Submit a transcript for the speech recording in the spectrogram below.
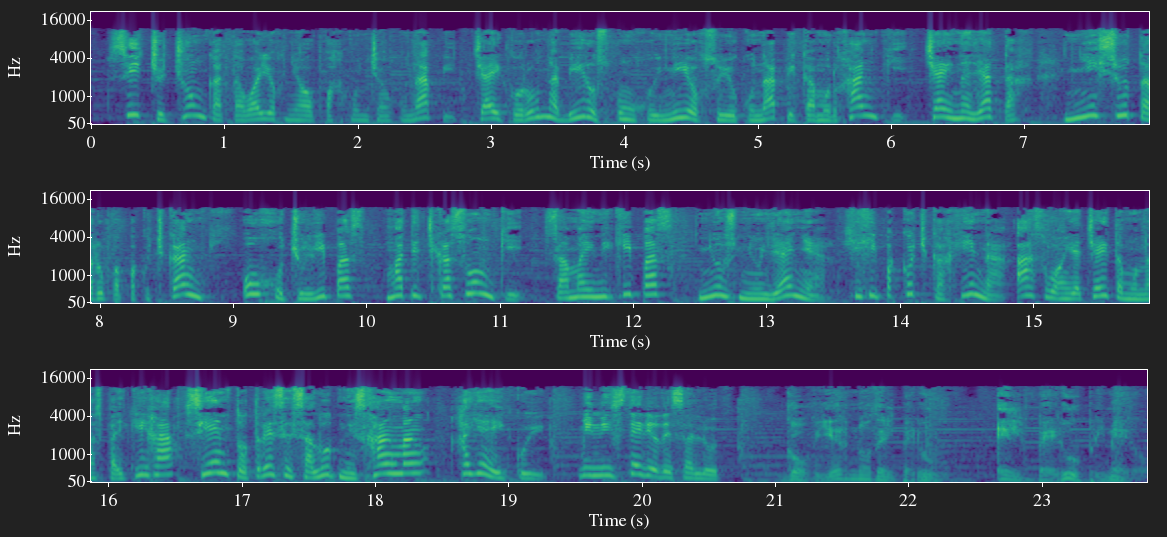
chunka tawayuq ñawpaq punchawkunapi chay coronavirus unjuyniyuq suyukunapi kamurjanki chaynallataq ñisuta rupapakuchkanki uhu chulipas matichkasunki samaynikipas ñusñullaña hihipakuchka hina aswan yachayta munaspaykiqa 113 salud nisqanman hayaykuy. Ministerio de Salud. Gobierno del Perú. El Perú primero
